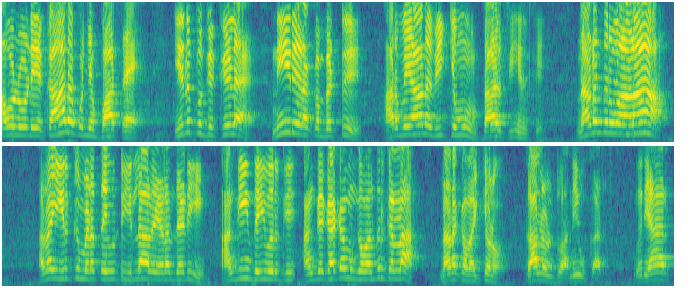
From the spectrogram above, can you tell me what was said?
அவளுடைய காலை கொஞ்சம் பார்த்தேன். இடுப்புக்கு கீழே நீர் இறக்கம் பெற்று அருமையான வீக்கமும் தாழ்ச்சியும் இருக்குது நடந்துருவாளா? அதான் இருக்கும் இடத்தை விட்டு இல்லாத இடம் தேடி அங்கேயும் தெய்வம் இருக்குது அங்கே கேட்காம இங்கே வந்திருக்கல்ல நடக்க வைக்கணும். காலை விட்டு வா நீ உட்காரு. இவர் யார்?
